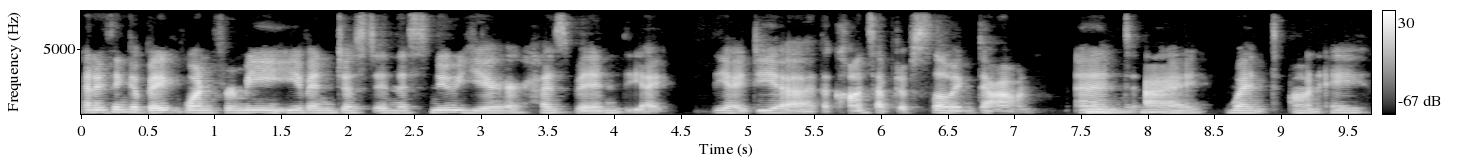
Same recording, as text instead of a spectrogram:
And I think a big one for me, even just in this new year, has been the the idea, the concept of slowing down. And mm-hmm. I went on a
